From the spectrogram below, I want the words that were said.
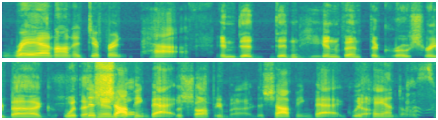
ran on a different path. And did didn't he invent the grocery bag with a The handle? shopping bag. The shopping bag. The shopping bag with Yeah. handles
